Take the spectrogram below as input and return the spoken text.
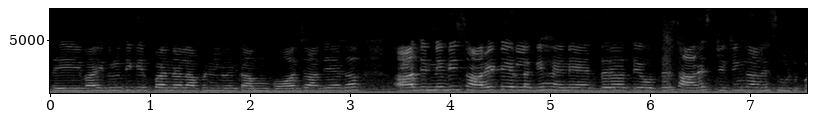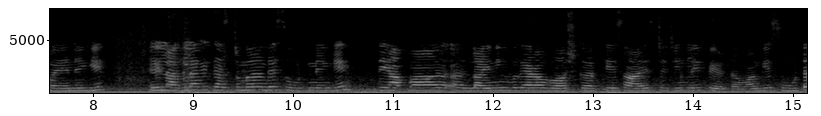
ਤੇ ਵਾਹਿਗੁਰੂ ਦੀ ਕਿਰਪਾ ਨਾਲ ਆਪਣੇ ਲਈ ਕੰਮ ਬਹੁਤ ਜ਼ਿਆਦਾ ਹੈਗਾ। ਆ ਜਿੰਨੇ ਵੀ ਸਾਰੇ ਟੇਰ ਲੱਗੇ ਹੋਏ ਨੇ ਇੱਧਰ ਤੇ ਉੱਧਰ ਸਾਰੇ ਸਟਿਚਿੰਗ ਵਾਲੇ ਸੂਟ ਪਏ ਨੇਗੇ। ਇਹ ਅਲੱਗ-ਅਲੱਗ ਕਸਟਮਰਾਂ ਦੇ ਸੂਟ ਨੇਗੇ ਤੇ ਆਪਾਂ ਲਾਈਨਿੰਗ ਵਗੈਰਾ ਵਾਸ਼ ਕਰਕੇ ਸਾਰੇ ਸਟਿਚਿੰਗ ਲਈ ਫੇਰ ਦਵਾਂਗੇ ਸੂਟ।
